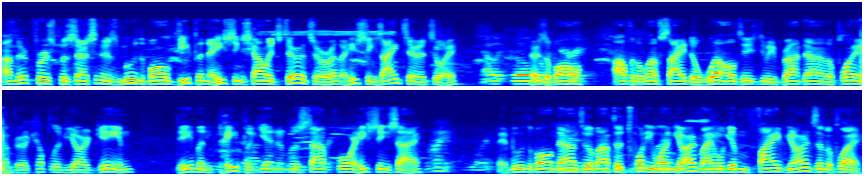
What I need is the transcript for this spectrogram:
on their first possession, and has moved the ball deep into Hastings College territory, or rather Hastings High territory. There's a ball off of the left side to Wells. He's going to be brought down on the play after a couple of yard gain. Damon Pape again in the stop for Hastings High. They move the ball down to about the 21 yard line. We'll give them five yards in the play.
